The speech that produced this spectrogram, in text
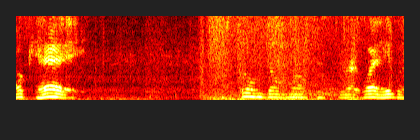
Okay. I still don't know if this is the right way, but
